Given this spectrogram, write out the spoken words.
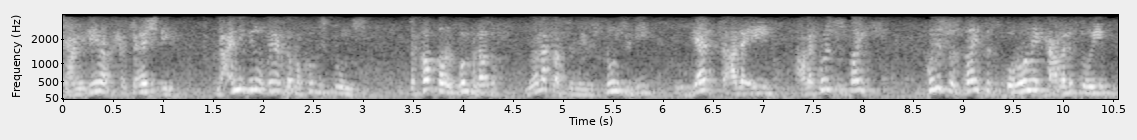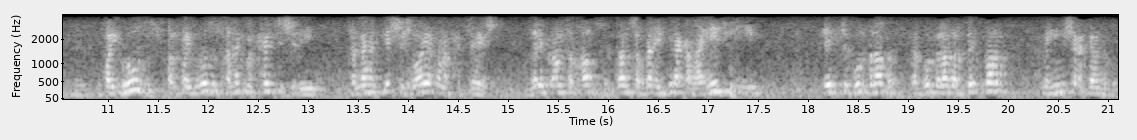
يعني ليه ما بتحسهاش إيه مع إن بينه وبينك ده المفروض stones. تكبر ال gall bladder يقول لك اصل ال stones دي جت على إيه؟ على cholecystitis cholecystitis chronic عملت له إيه؟ fibrosis. فال fibrosis خلاك ما تحسش الايه خلاها تكش شوية فما تحسهاش. غير ال cancer خالص. ال cancer ده هيجي لك على healthy إيه healthy gall bladder فال gall bladder تكبر ما يهمنيش أنا الكلام ده كله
